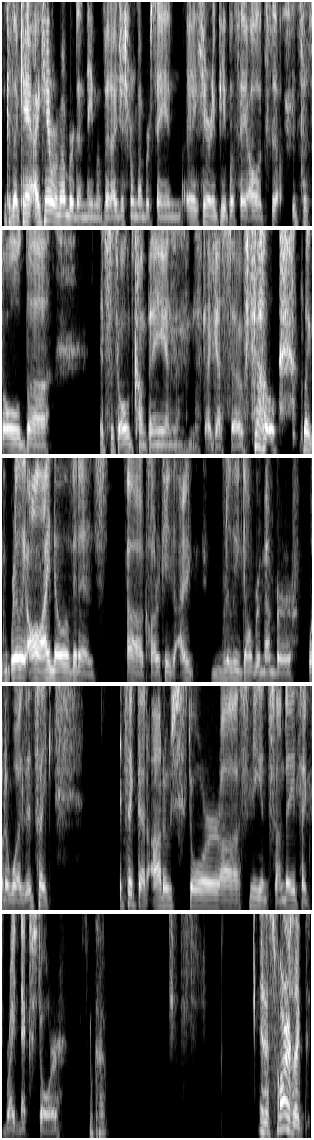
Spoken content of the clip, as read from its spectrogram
because I can't I can't remember the name of it. I just remember saying uh, hearing people say, "Oh, it's the, it's this old uh, it's this old company and like, I guess so. So like really all I know of it is uh Clarky's. I really don't remember what it was. It's like it's like that auto store uh Sneaky and Sunday. It's like right next door. Okay. And as far as like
